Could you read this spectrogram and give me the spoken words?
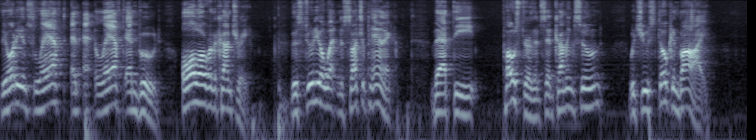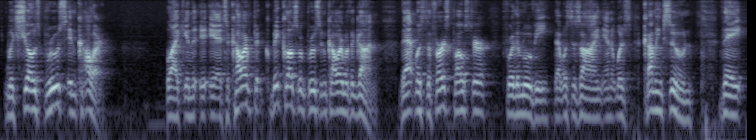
The audience laughed and, and laughed and booed all over the country. The studio went into such a panic that the poster that said "Coming Soon," which you still can buy, which shows Bruce in color, like in the, it's a color big close up of Bruce in color with a gun. That was the first poster for the movie that was designed, and it was coming soon. They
